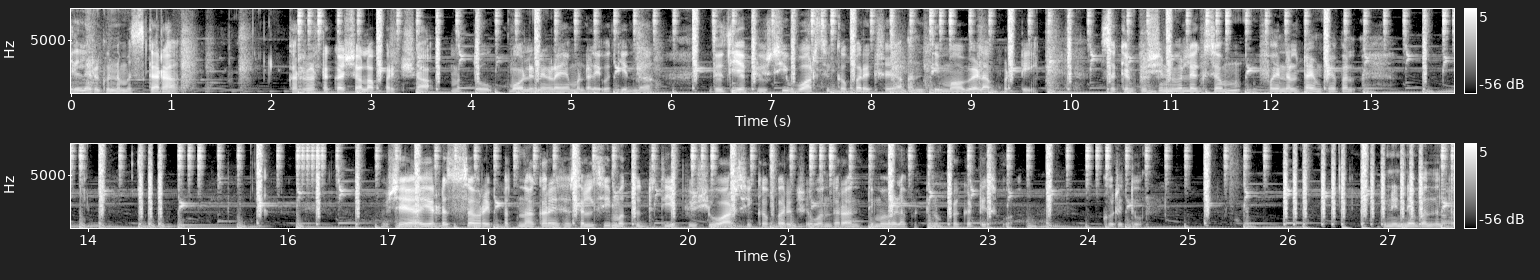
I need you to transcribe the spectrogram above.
ಎಲ್ಲರಿಗೂ ನಮಸ್ಕಾರ. ಕರ್ನಾಟಕ ಶಾಲಾ ಪರೀಕ್ಷಾ ಮತ್ತು ಮೌಲ್ಯ ನಿರ್ಣಯ ಮಂಡಳಿ ವತಿಯಿಂದ ದ್ವಿತೀಯ ಪಿ ಯು ಸಿ ವಾರ್ಷಿಕ ಪರೀಕ್ಷೆಯ ಅಂತಿಮ ವೇಳಾಪಟ್ಟಿ. Second P U C annual exam final time table ವಿಷಯ ಎರಡು ಸಾವಿರ ಇಪ್ಪತ್ತ್ನಾಲ್ಕರ ಎಸ್ ಎಸ್ ಎಲ್ ಸಿ ಮತ್ತು ದ್ವಿತೀಯ ಪಿ ಯು ಸಿ ವಾರ್ಷಿಕ ಪರೀಕ್ಷೆ ಒಂದರ ಅಂತಿಮ ವೇಳಾಪಟ್ಟಿಯನ್ನು ಪ್ರಕಟಿಸುವ ಕುರಿತು. ನಿನ್ನೆ ಬಂದಂಥ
